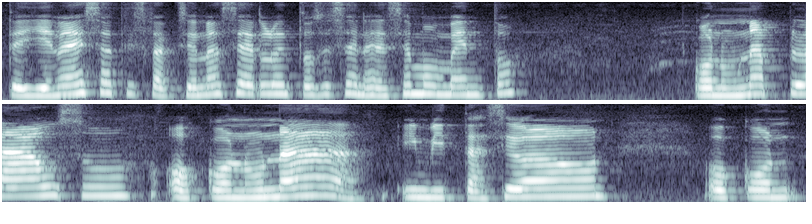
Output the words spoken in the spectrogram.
te llena de satisfacción hacerlo, entonces en ese momento, con un aplauso o con una invitación o con,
